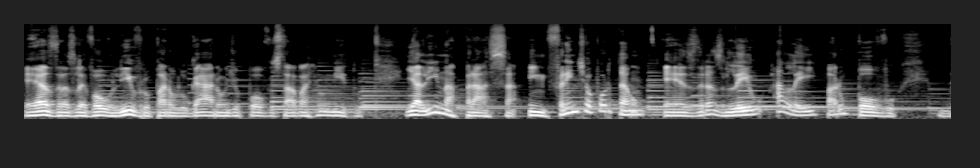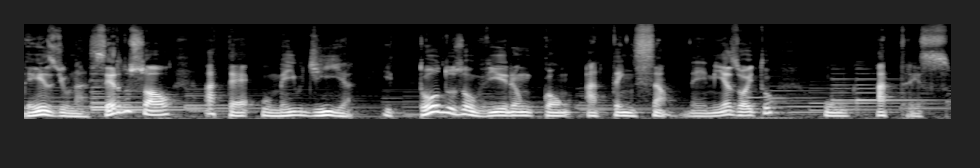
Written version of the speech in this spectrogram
Esdras levou o livro para o lugar onde o povo estava reunido. E ali na praça, em frente ao portão, Esdras leu a lei para o povo, desde o nascer do sol até o meio-dia. E todos ouviram com atenção. Neemias 8, 1 a 3.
